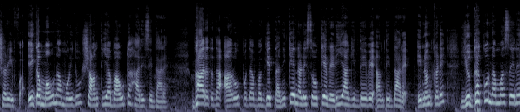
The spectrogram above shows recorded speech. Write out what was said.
ಷರೀಫ್ ಈಗ ಮೌನ ಮುರಿದು ಶಾಂತಿಯ ಬಾವುಟ ಹಾರಿಸಿದ್ದಾರೆ. ಭಾರತದ ಆರೋಪದ ಬಗ್ಗೆ ತನಿಖೆ ನಡೆಸೋಕೆ ರೆಡಿಯಾಗಿದ್ದೇವೆ ಅಂತಿದ್ದಾರೆ. ಇನ್ನೊಂದು ಕಡೆ, ಯುದ್ಧಕ್ಕೂ ನಮ್ಮ ಸೇನೆ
